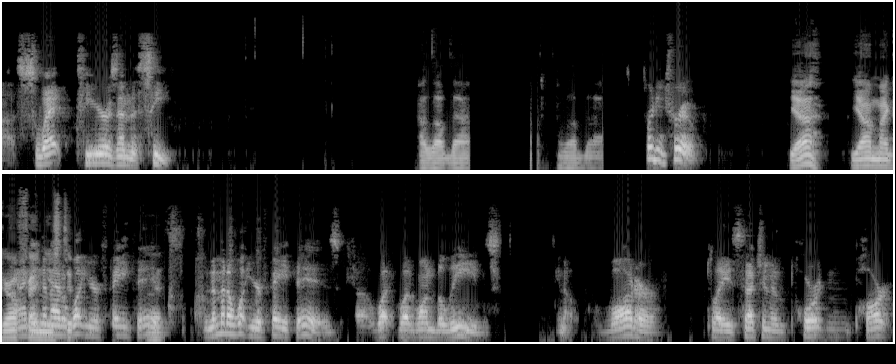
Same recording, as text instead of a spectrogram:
uh, sweat, tears, and the sea. I love that. I love that. Pretty true. Yeah, yeah. My girlfriend. no matter to... what your faith is, no matter what your faith is, uh, what what one believes, you know, water plays such an important part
